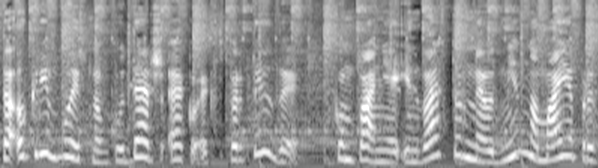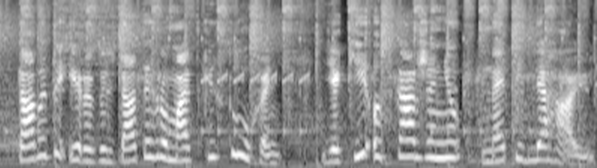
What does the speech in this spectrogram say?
Та окрім висновку Держекоекспертизи, компанія інвестор неодмінно має представити і результати громадських слухань, які оскарженню не підлягають.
